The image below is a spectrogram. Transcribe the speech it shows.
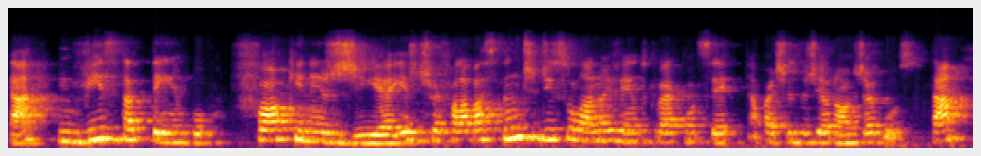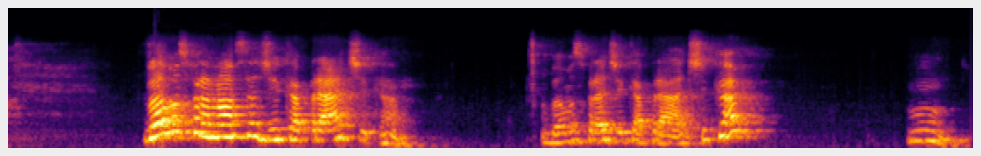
tá? Invista tempo, foque energia, e a gente vai falar bastante disso lá no evento que vai acontecer a partir do dia 9 de agosto, tá? Vamos para a nossa dica prática? Vamos para a dica prática. Hum.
